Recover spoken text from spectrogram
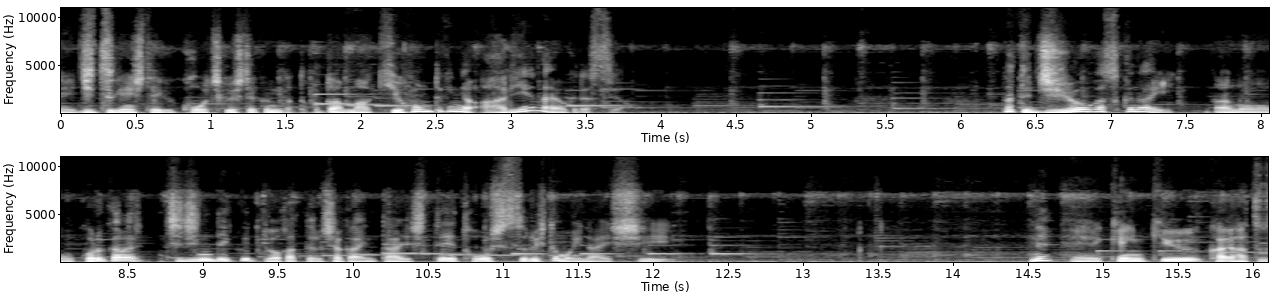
えー、実現していく、構築していくんだってことは、まあ基本的にはありえないわけですよ。だって需要が少ない、あの、これから縮んでいくって分かってる社会に対して投資する人もいないし、ね、えー、研究開発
